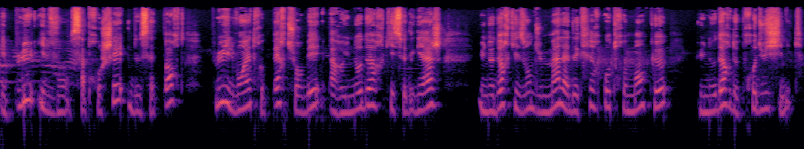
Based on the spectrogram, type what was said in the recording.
Et plus ils vont s'approcher de cette porte, plus ils vont être perturbés par une odeur qui se dégage, une odeur qu'ils ont du mal à décrire autrement que une odeur de produits chimiques.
